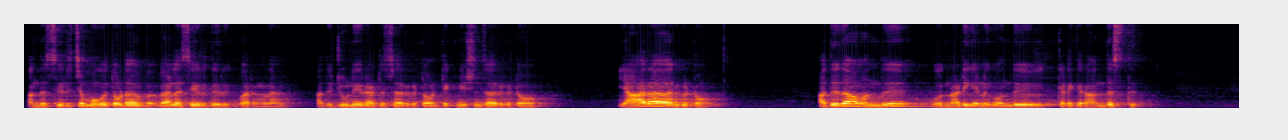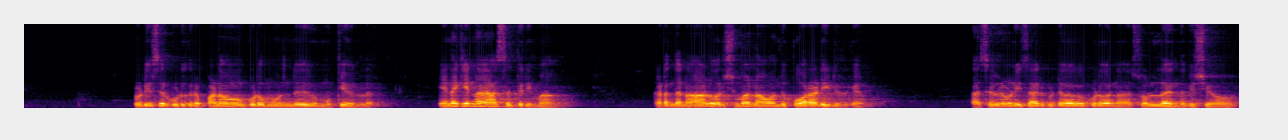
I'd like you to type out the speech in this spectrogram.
அந்த சிரித்த முகத்தோட வே- வேலை செய்கிறது இருக்குது பாருங்களேன். அது ஜூனியர் ஆர்டிஸ்டாக இருக்கட்டும் டெக்னீஷியன்ஸாக இருக்கட்டும் யாராக இருக்கட்டும் அதுதான் வந்து ஒரு நடிகனுக்கு வந்து கிடைக்கிற அந்தஸ்து. ப்ரொடியூசர் கொடுக்குற பணம் கூட வந்து முக்கியம் இல்லை. எனக்கு என்ன ஆசை தெரியுமா? கடந்த நாலு வருஷமாக நான் வந்து போராடிட்டு இருக்கேன். நான் செல்வமணி சார்கிட்ட கூட நான் சொல்ல இந்த விஷயம்.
